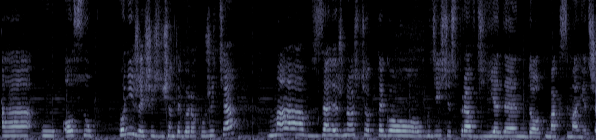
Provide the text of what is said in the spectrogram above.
a u osób poniżej 60 roku życia ma w zależności od tego, gdzie się sprawdzi 1 do maksymalnie 3%.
